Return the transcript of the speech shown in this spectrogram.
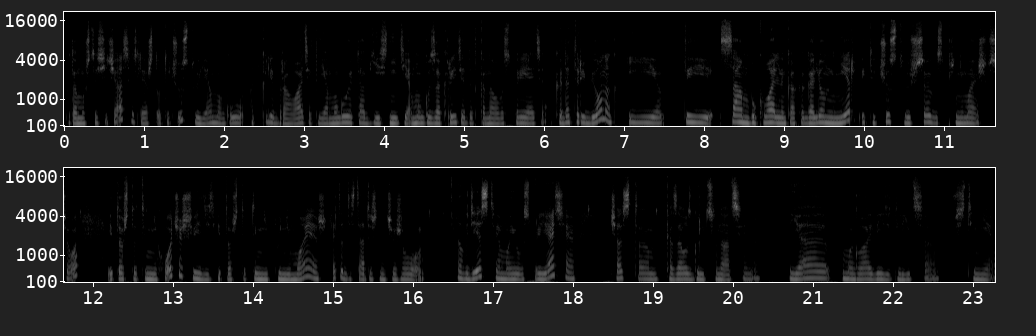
Потому что сейчас, если я что-то чувствую, я могу откалибровать это, я могу это объяснить, я могу закрыть этот канал восприятия. Когда ты ребенок, и ты сам буквально как оголенный нерв, и ты чувствуешь все и воспринимаешь все, и то, что ты не хочешь видеть, и то, что ты не понимаешь, это достаточно тяжело. В детстве мое восприятие часто казалось галлюцинациями. Я могла видеть лица в стене.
